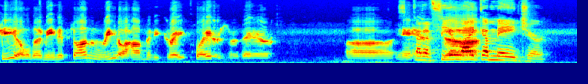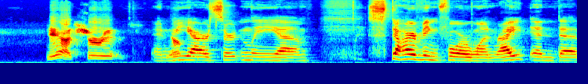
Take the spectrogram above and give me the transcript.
field! I mean, it's unreal how many great players are there. Uh, it's gotta feel uh, like a major. Yeah, it sure is. And yep. we are certainly um, starving for one, right? And uh,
